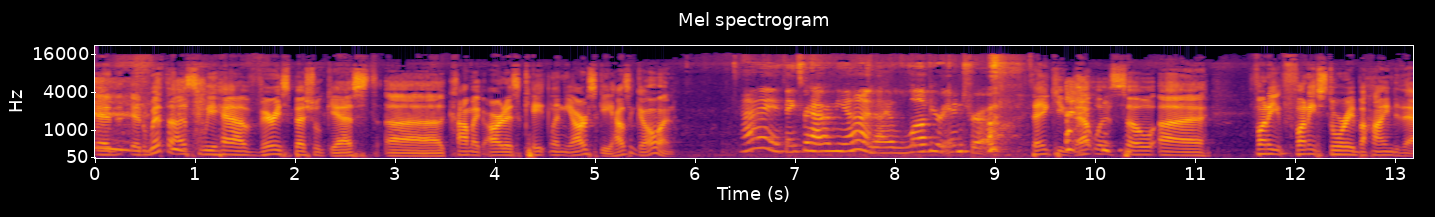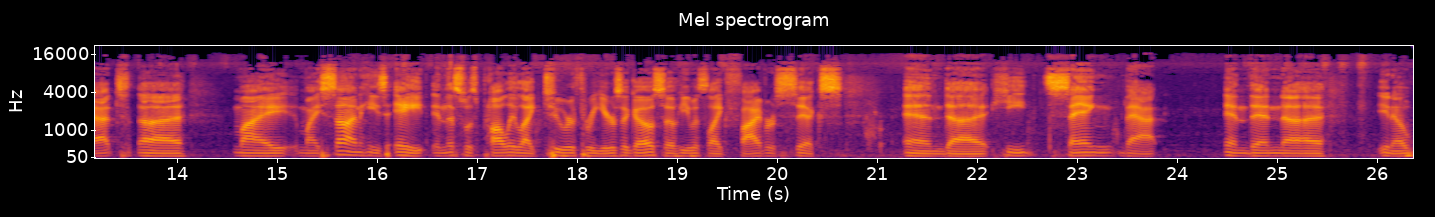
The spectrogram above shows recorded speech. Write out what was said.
and, and with us, we have very special guest, uh, comic artist Caitlin Yarsky. How's it going? Hi, thanks for having me on. I love your intro. Thank you. That was so uh, funny. Funny story behind that. Uh, my my son, he's eight, and this was probably like two or three years ago. So he was like five or six, and uh, he sang that, and then. Uh, you know,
